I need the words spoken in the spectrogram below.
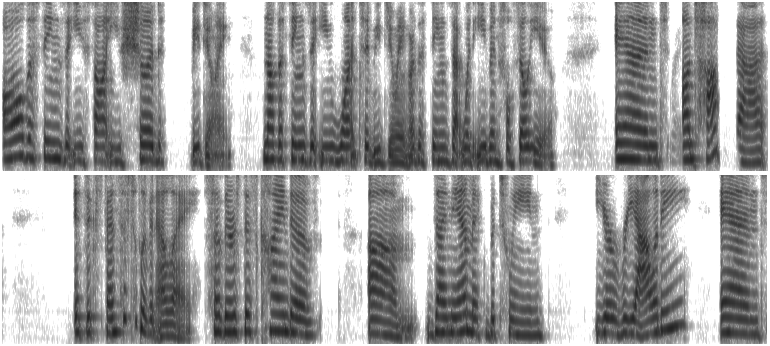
all the things that you thought you should be doing, not the things that you want to be doing or the things that would even fulfill you. And right. on top of that, it's expensive to live in LA. So there's this kind of um, dynamic between your reality and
